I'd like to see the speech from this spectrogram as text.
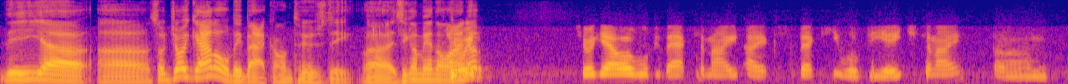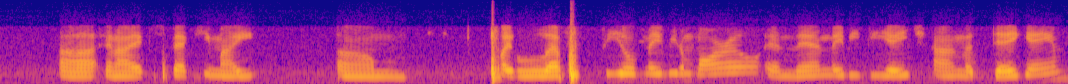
the uh, uh, so Joey Gallo will be back on Tuesday. Uh, is he going to be in the Joey? lineup? Joey Gallo will be back tonight. I expect he will DH tonight, um, uh, and I expect he might um, play left field maybe tomorrow, and then maybe DH on the day game.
